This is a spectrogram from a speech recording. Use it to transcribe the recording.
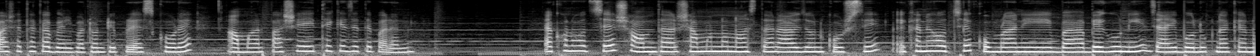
পাশে থাকা বেল বাটনটি প্রেস করে আমার পাশেই থেকে যেতে পারেন। এখন হচ্ছে সন্ধ্যার সামান্য নাস্তার আয়োজন করছি। এখানে হচ্ছে কুমড়ানি বা বেগুনি যাই বলুক না কেন,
